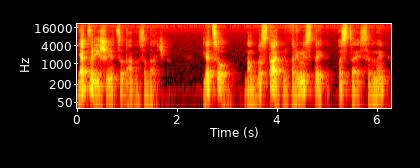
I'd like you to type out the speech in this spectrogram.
Як вирішується дана задачка? Для цього нам достатньо перемістити ось цей сирник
